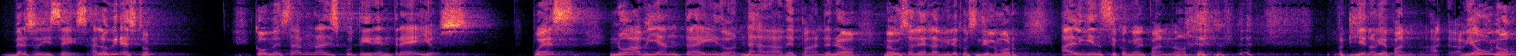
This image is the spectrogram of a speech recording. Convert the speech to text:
Verso 16. Al oír esto, comenzaron a discutir entre ellos, pues no habían traído nada de pan. De nuevo, me gusta leer la Biblia con sentido del humor. Alguien se comió el pan, ¿no? Porque ya no había pan. Había uno,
